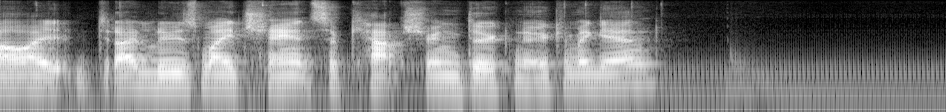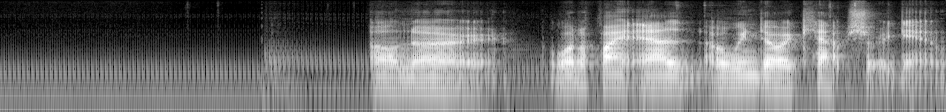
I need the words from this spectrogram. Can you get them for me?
Oh, I, did I lose my chance of capturing Duke Nukem again? Oh no. What if I add a window of capture again?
